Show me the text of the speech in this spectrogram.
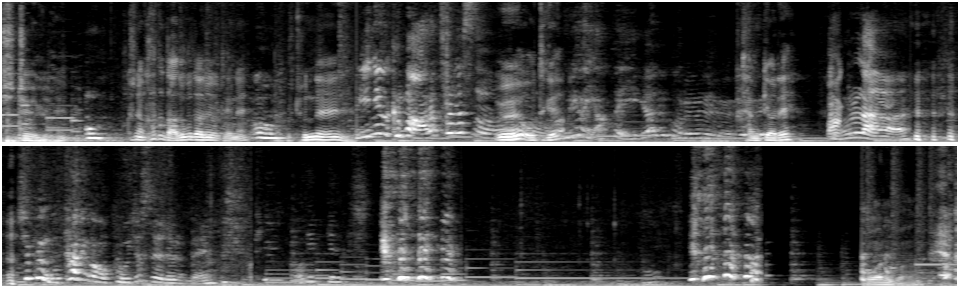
진짜 열리네. 어. 그냥 카드 놔두고 다녀도 되네. 어. 좋네. 미니가 금방 알아차렸어. 왜? 어떻게? 우리가 아까 얘기하는 거를 잠결에? 몰라. 쇼핑 못하는 거 보여줬어야 되는데. 어디 있긴. 뭐 하는 거야?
